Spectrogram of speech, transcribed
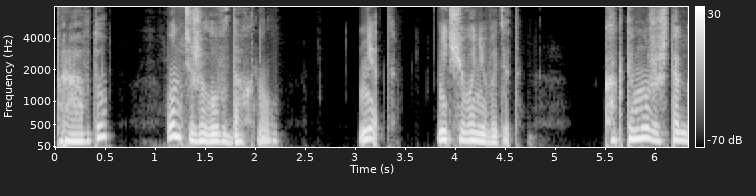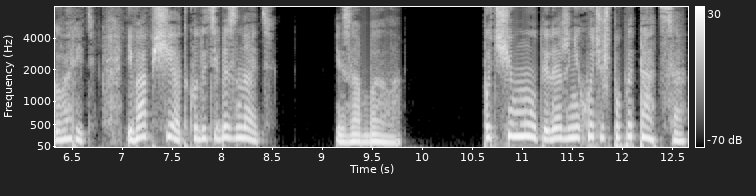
Правду? Он тяжело вздохнул. Нет, ничего не выйдет. Как ты можешь так говорить? И вообще, откуда тебе знать? Изабелла. Почему ты даже не хочешь попытаться?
